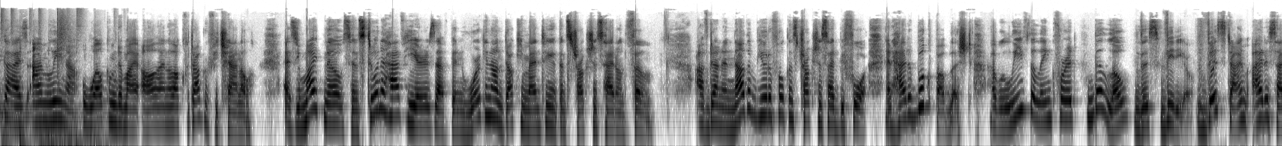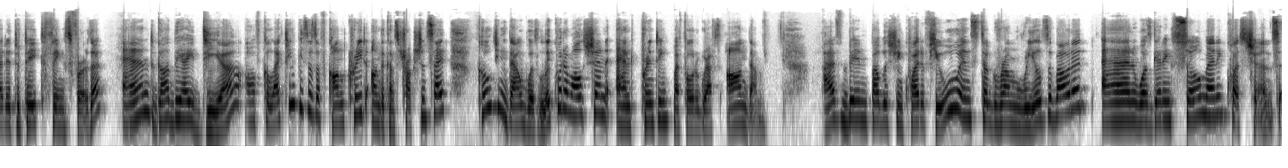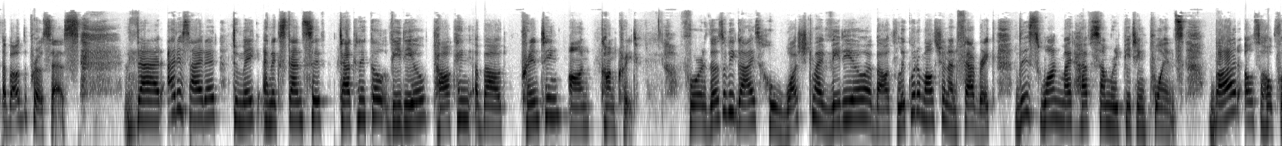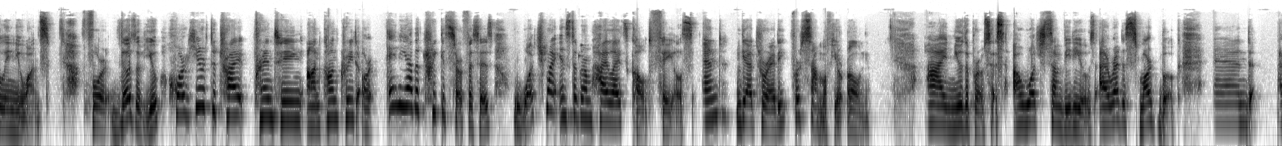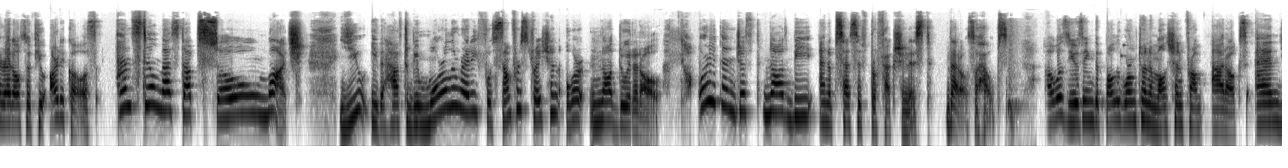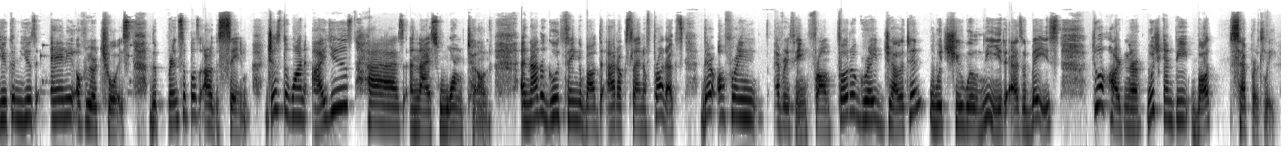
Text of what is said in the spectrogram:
Hi guys, I'm Lina. Welcome to my all analog photography channel. As you might know, since two and a half years I've been working on documenting a construction site on film. I've done another beautiful construction site before and had a book published. I will leave the link for it below this video. This time I decided to take things further and got the idea of collecting pieces of concrete on the construction site, coating them with liquid emulsion and printing my photographs on them. I've been publishing quite a few Instagram reels about it and was getting so many questions about the process that I decided to make an extensive technical video talking about printing on concrete. For those of you guys who watched my video about liquid emulsion and fabric, this one might have some repeating points, but also hopefully new ones. For those of you who are here to try printing on concrete or any other tricky surfaces, watch my Instagram highlights called fails and get ready for some of your own. I knew the process. I watched some videos. I read a smart book and I read also a few articles and still messed up so much. You either have to be morally ready for some frustration or not do it at all. Or you can just not be an obsessive perfectionist. That also helps. I was using the Polywarmtone emulsion from Adox and you can use any of your choice. The principles are the same. Just the one I used has a nice warm tone. Another good thing about the Adox line of products, they're offering everything from photo grade gelatin, which you will need as a base, to a hardener, which can be bought separately.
